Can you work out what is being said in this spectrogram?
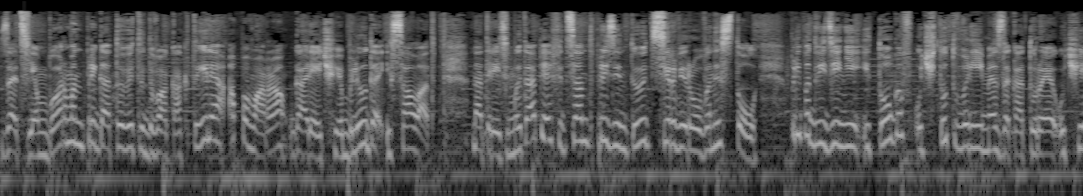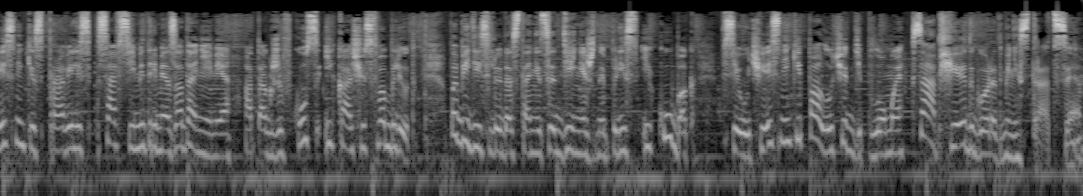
Затем бармен приготовит два коктейля, а повара – горячее блюдо и салат. На третьем этапе официант презентует сервированный стол. При подведении итогов учтут время, за которое участники справились со всеми тремя заданиями, а также вкус и качество блюд. Победителю достанется денежный приз и кубок. Все участники получат дипломы, сообщает администрация.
